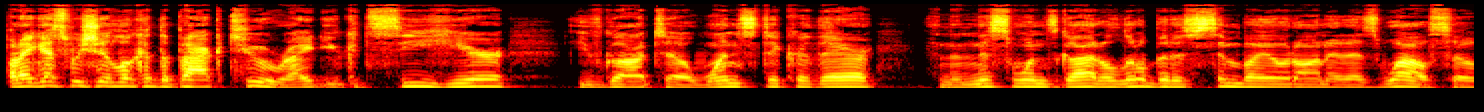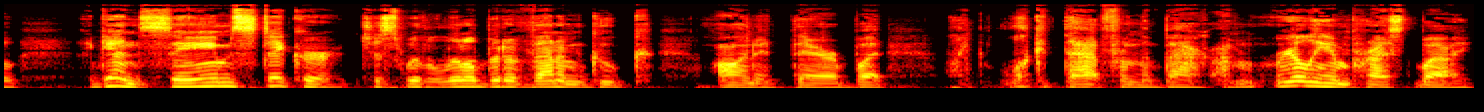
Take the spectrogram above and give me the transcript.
but I guess we should look at the back too, right? You could see here, you've got uh, one sticker there, and then this one's got a little bit of symbiote on it as well. So again, same sticker, just with a little bit of venom gook on it there. But like, look at that from the back. I'm really impressed by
